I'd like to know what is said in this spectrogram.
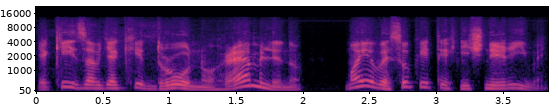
який завдяки дрону Гремліну має високий технічний рівень.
